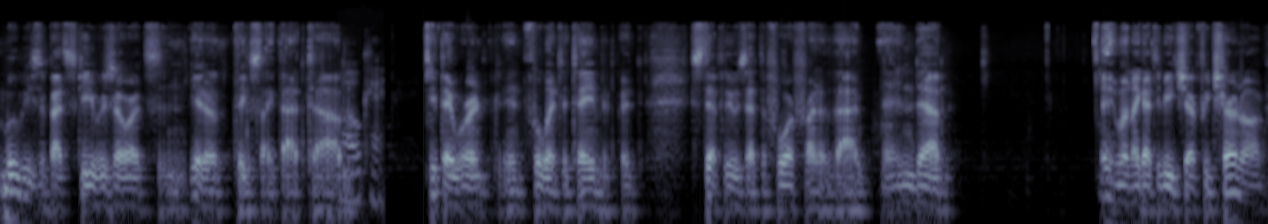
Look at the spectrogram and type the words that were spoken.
movies about ski resorts and you know things like that. Um, Okay. If they weren't in full entertainment, but Stephanie was at the forefront of that. And, um, and when I got to meet Jeffrey Chernoff,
